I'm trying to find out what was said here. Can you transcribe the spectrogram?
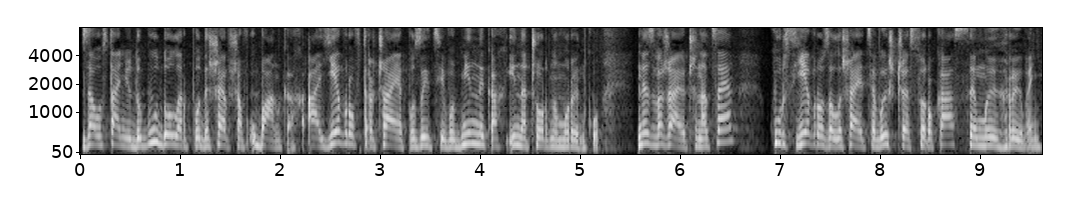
За останню добу долар подешевшав у банках, а євро втрачає позиції в обмінниках і на чорному ринку. Незважаючи на це, курс євро залишається вище 47 гривень.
